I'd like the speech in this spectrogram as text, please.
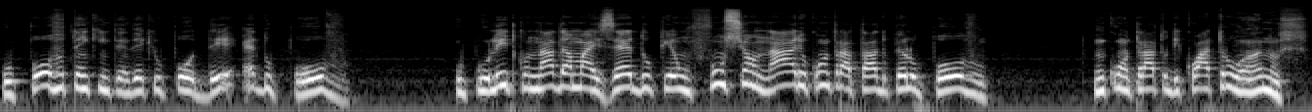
O povo tem que entender que o poder é do povo. O político nada mais é do que um funcionário contratado pelo povo. Um contrato de quatro anos.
